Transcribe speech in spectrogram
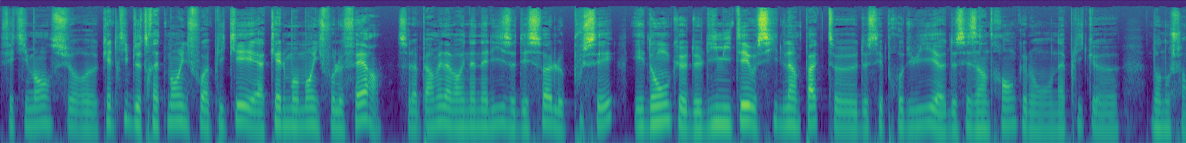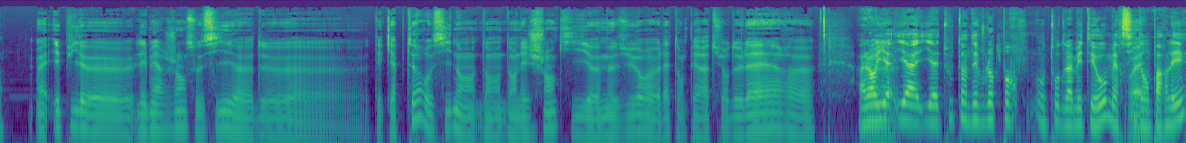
effectivement sur quel type de traitement il faut appliquer et à quel moment il faut le faire cela permet d'avoir une analyse des sols poussée et donc de limiter aussi l'impact euh, de ces produits, euh, de ces intrants que l'on applique euh, dans nos champs. et puis l'émergence aussi de, des capteurs aussi dans, dans, les champs qui mesurent la température de l'air. Alors il y, y, a tout un développement autour de la météo, merci d'en parler.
